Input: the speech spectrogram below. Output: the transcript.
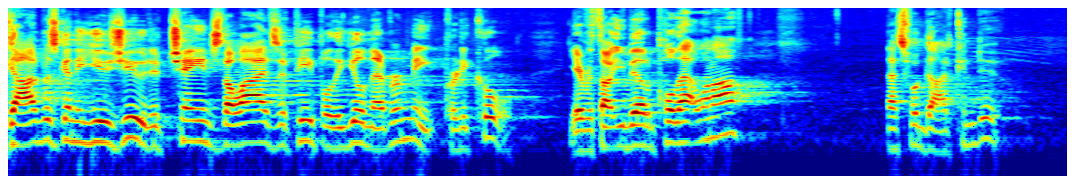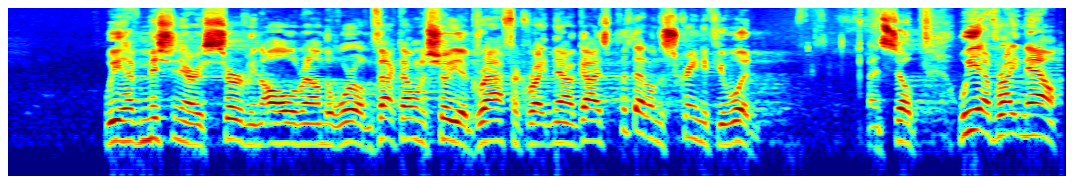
God was going to use you to change the lives of people that you'll never meet. Pretty cool. You ever thought you'd be able to pull that one off? That's what God can do. We have missionaries serving all around the world. In fact, I want to show you a graphic right now. Guys, put that on the screen if you would. And so we have right now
